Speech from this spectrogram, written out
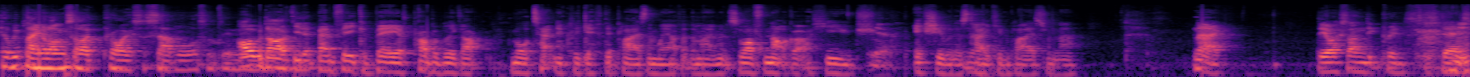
he'll be playing alongside Price or Saville or something. I would argue that Benfica B have probably got more technically gifted players than we have at the moment. So I've not got a huge Yeah. issue with us No. taking players from there. Now, the Icelandic prince is dead.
